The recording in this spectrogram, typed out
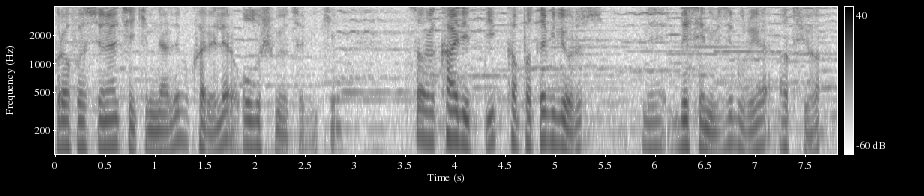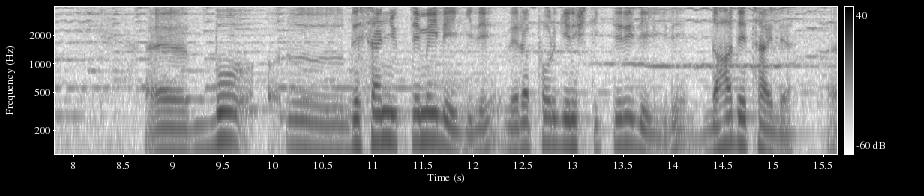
Profesyonel çekimlerde bu kareler oluşmuyor tabii ki. Sonra kaydet deyip kapatabiliyoruz. Ve desenimizi buraya atıyor. Ee, bu e, desen yükleme ile ilgili ve rapor genişlikleri ile ilgili daha detaylı e,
